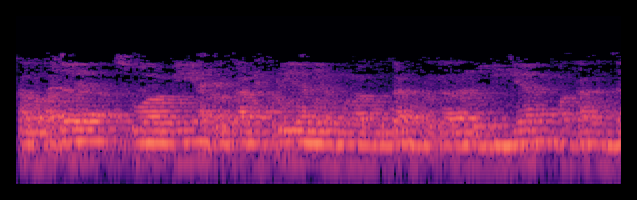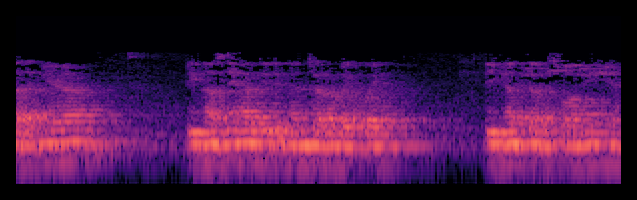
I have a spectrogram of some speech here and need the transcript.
Kalau ada suami atau pria yang melakukan perkara demikian Maka hendaknya dinasihati dengan cara baik-baik diingatkan suaminya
